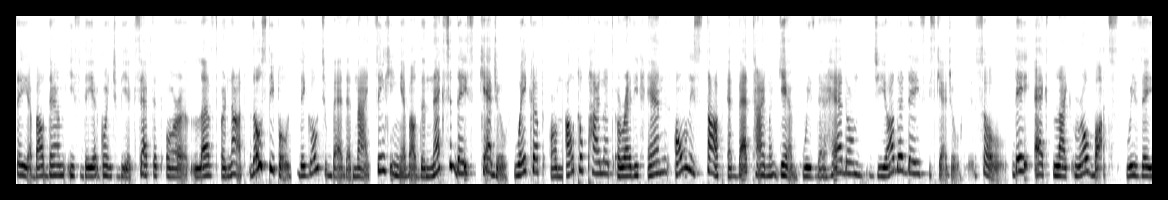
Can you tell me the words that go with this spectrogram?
say about them if they are going to be accepted or loved or not. Those people, they go to bed at night thinking about the next day's schedule, wake up on autopilot already, and only stop at bedtime again with their head on the other day's schedule. So they act like robots with a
